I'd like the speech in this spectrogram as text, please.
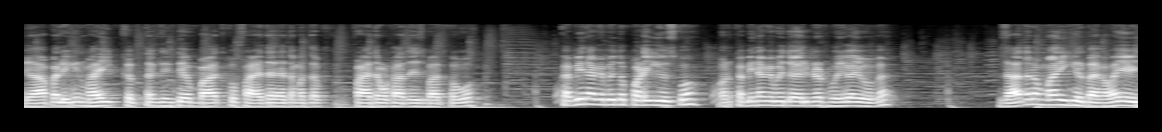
तो यहाँ पर, लेकिन भाई, कब तक देखते हैं बात को फ़ायदा रहता मतलब फ़ायदा उठाते इस बात का वो। कभी ना कभी तो पड़ेगी उसको, और कभी ना कभी तो एलिमिनेट होगा ही होगा। ज़्यादा लंबा नहीं खेल पाएगा भाई।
